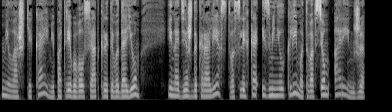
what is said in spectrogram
Милашке Кайме потребовался открытый водоем, и надежда королевства слегка изменил климат во всем Оринже.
